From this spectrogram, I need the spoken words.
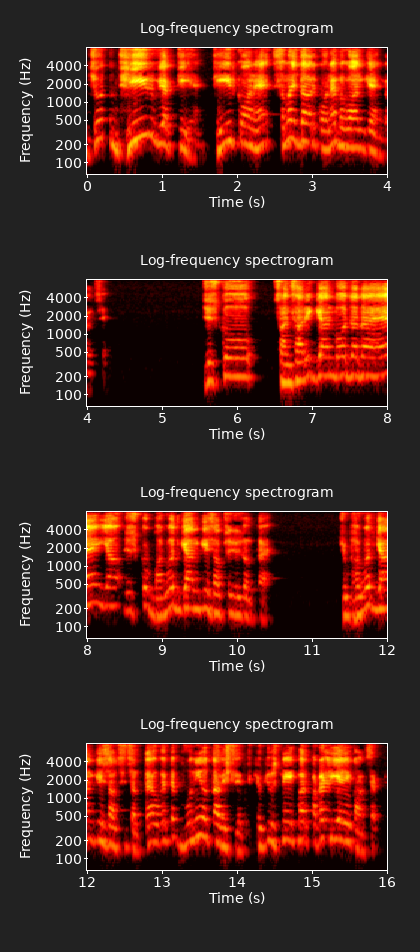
जो धीर व्यक्ति है, धीर कौन है? समझदार कौन है भगवान के एंगल से? जिसको सांसारिक ज्ञान बहुत ज़्यादा है या जिसको भगवत ज्ञान के हिसाब से जो चलता है? जो भगवत ज्ञान के हिसाब से चलता है, वो कहते हैं, वो नहीं होता विश्लेष क्योंकि उसने एक बार पकड़ लिया ये कॉन्सेप्ट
